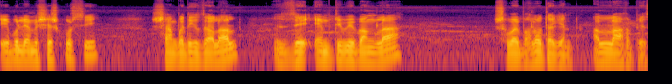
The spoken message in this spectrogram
এ বলে আমি শেষ করছি। সাংবাদিক জালাল যে এমটিভি বাংলা। সবাই ভালো থাকেন। আল্লাহ হাফেজ।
